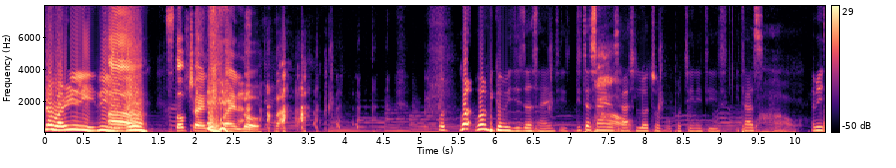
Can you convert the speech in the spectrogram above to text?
no, but really, really. I mean, stop trying to find love. But go, go and become a data scientist. Data science Wow. has lots of opportunities. It has. wow. I mean,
